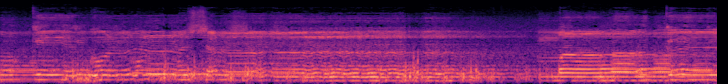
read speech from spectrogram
के गुलशन महक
